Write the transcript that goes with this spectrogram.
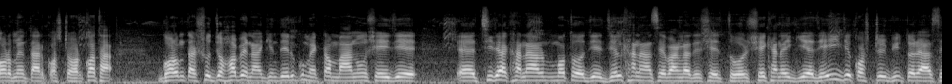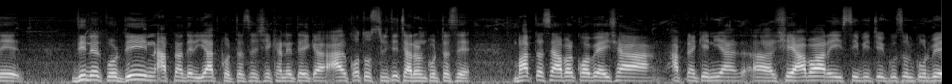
গরমে তার কষ্ট হওয়ার কথা। গরম তার সহ্য হবে না কিন্তু এরকম একটা মানুষ এই যে আহ, চিড়িয়াখানার মতো যে জেলখানা আছে বাংলাদেশে তো সেখানে গিয়ে যে এই যে কষ্টের ভিতরে আছে দিনের পর দিন আপনাদের ইয়াদ করতেছে সেখানে থেকে আর কত স্মৃতিচারণ করতেছে। ভাবতেছে আবার কবে আইসা আপনাকে নিয়ে সে আবার এই সি বিচে গোসল করবে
